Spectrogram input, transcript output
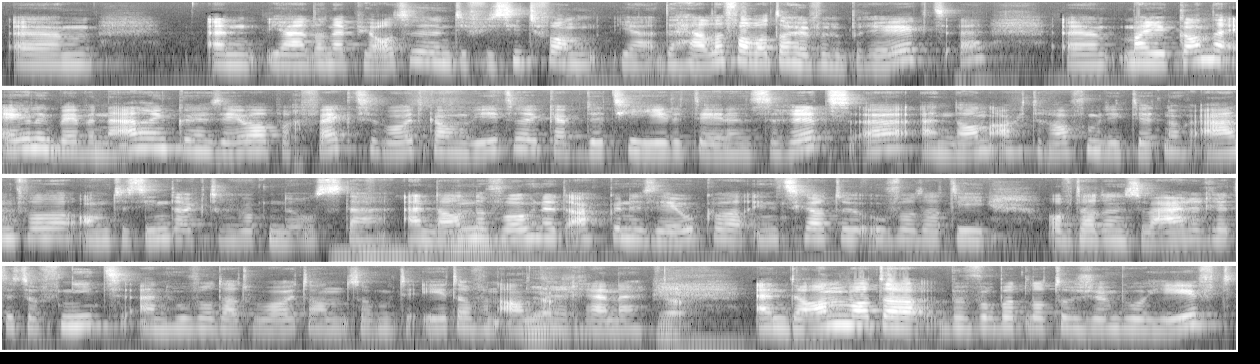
Ehm, en ja, dan heb je altijd een deficit van ja, de helft van wat dat je verbruikt. Hè. Ehm, maar je kan dat eigenlijk bij benadering kunnen zij wel perfect. Wout kan weten, ik heb dit gegeten tijdens de rit. Hè, en dan achteraf moet ik dit nog aanvullen om te zien dat ik terug op nul sta. En dan de Mhm. volgende dag kunnen zij ook wel inschatten hoeveel dat die, of dat een zware rit is of niet. En hoeveel dat Wout dan zou moeten eten of een andere Ja. renner. Ja. En dan, wat dat bijvoorbeeld Lotto Jumbo heeft,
